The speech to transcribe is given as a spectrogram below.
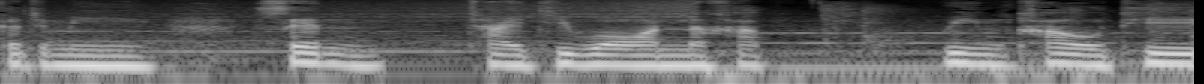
ก็จะมีเส้นชายจีวรนนะครับ วิ่งเข้าที่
